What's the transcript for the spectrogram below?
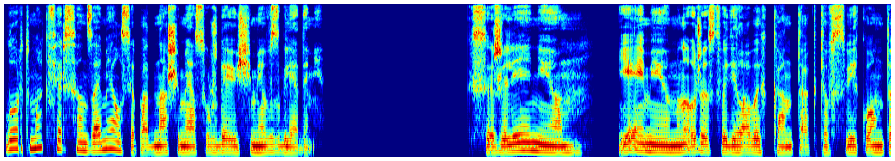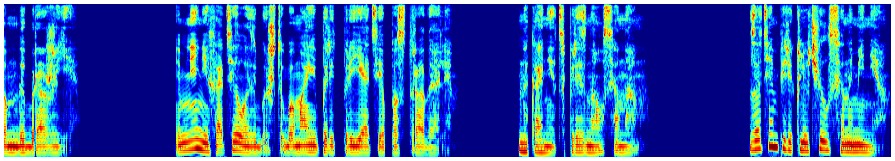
Лорд Макферсон замялся под нашими осуждающими взглядами. «К сожалению, Я имею множество деловых контактов с Виконтом де Бражье. И мне не хотелось бы, чтобы мои предприятия пострадали. Наконец признался нам. Затем переключился на меня.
